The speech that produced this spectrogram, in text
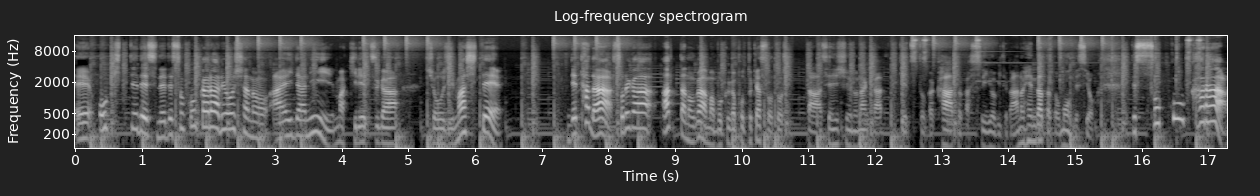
えー、起きてですねでそこから両者の間に、まあ、亀裂が生じましてでただそれがあったのが、まあ、僕がポッドキャストを通した先週のなんか月とか火とか水曜日とかあの辺だったと思うんですよ。でそこから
